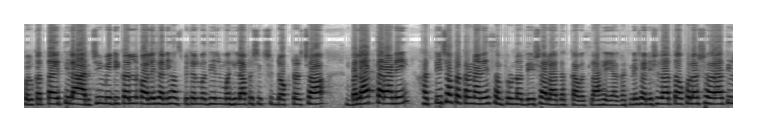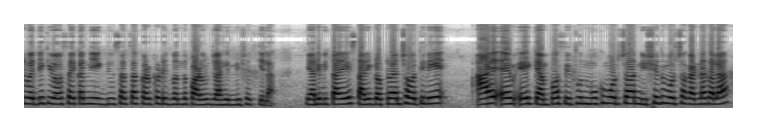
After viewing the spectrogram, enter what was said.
कोलकाता येथील R G medical college आणि हॉस्पिटलमधील महिला प्रशिक्षित डॉक्टरच्या बलात्काराने हत्येच्या प्रकरणाने संपूर्ण देशाला धक्का बसला आहे. या घटनेच्या निषेधार्थ अकोला शहरातील वैद्यकीय व्यावसायिकांनी एक दिवसाचा कडकडीत बंद पाळून जाहीर निषेध केला. या निमित्ताने स्थानिक डॉक्टरांच्या वतीने आय एम ए कॅम्पस येथून मूक मोर्चा निषेध मोर्चा काढण्यात आला.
